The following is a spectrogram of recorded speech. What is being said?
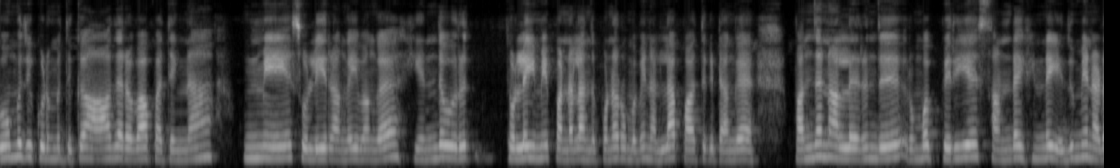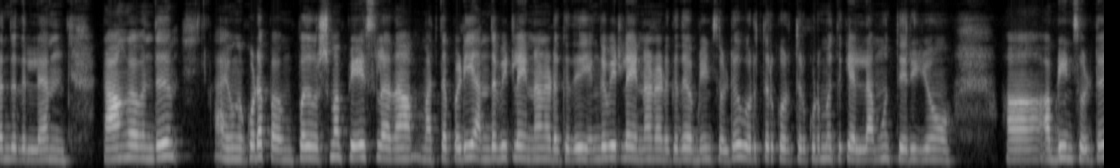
கோமதி குடும்பத்துக்கு ஆதரவாக பார்த்திங்கன்னா உண்மையே சொல்லிடுறாங்க. இவங்க எந்த ஒரு தொல்லையுமே பண்ணலை. அந்த பொண்ணை ரொம்பவே நல்லா பார்த்துக்கிட்டாங்க வந்த நாள்லேருந்து இருந்து ரொம்ப பெரிய சண்டை கிண்டை எதுவுமே நடந்ததில்லை. நாங்கள் வந்து இவங்க கூட இப்போ முப்பது வருஷமாக பேசல தான் மற்றபடி அந்த வீட்டில் என்ன நடக்குது எங்கள் வீட்டில் என்ன நடக்குது அப்படின்னு சொல்லிட்டு ஒருத்தருக்கு ஒருத்தர் குடும்பத்துக்கு எல்லாமும் தெரியும். அப்படின்னு சொல்லிட்டு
